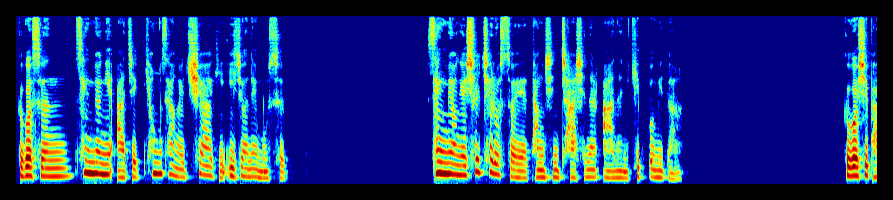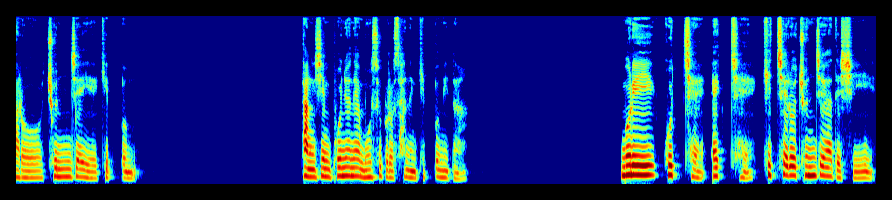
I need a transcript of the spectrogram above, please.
그것은 생명이 아직 형상을 취하기 이전의 모습, 생명의 실체로서의 당신 자신을 아는 기쁨이다. 그것이 바로 존재의 기쁨. 당신 본연의 모습으로 사는 기쁨이다. 물이 고체, 액체, 기체로 존재하듯이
